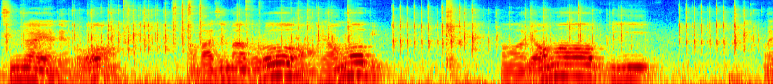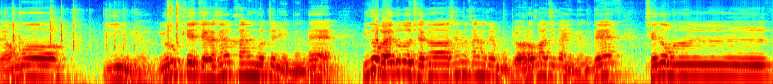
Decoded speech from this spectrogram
증가해야 되고 어, 마지막으로 어, 영업 어, 영업이 어, 영업 이익률 이렇게 제가 생각하는 것들이 있는데 이거 말고도 제가 생각하는 것들이 뭐 여러 가지가 있는데 제가 오늘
